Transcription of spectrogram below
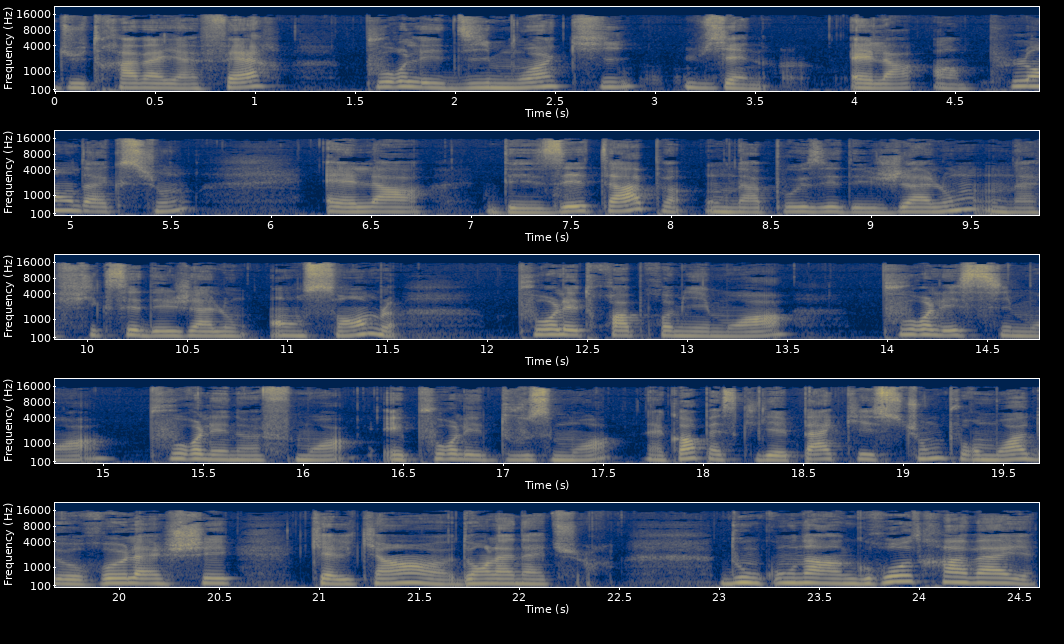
du travail à faire pour les dix mois qui viennent. Elle a un plan d'action, elle a des étapes, on a posé des jalons, on a fixé des jalons ensemble pour les trois premiers mois, pour les six mois, pour les neuf mois et pour les douze mois, d'accord? Parce qu'il n'est pas question pour moi de relâcher quelqu'un euh, dans la nature. Donc on a un gros travail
